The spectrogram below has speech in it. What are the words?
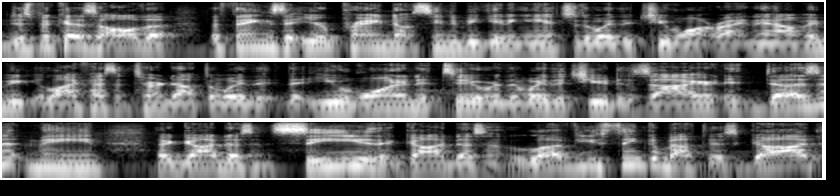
And just because all the, the things that you're praying don't seem to be getting answered the way that you want right now, maybe life hasn't turned out the way that, that you wanted it to or the way that you desired, it doesn't mean that God doesn't see you, that God doesn't love you. Think about this God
